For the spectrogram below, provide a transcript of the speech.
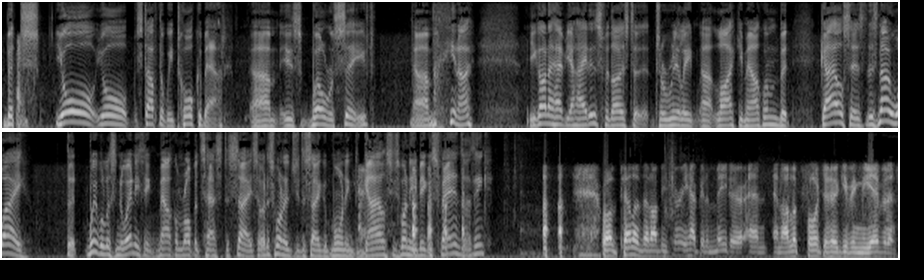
But your your stuff that we talk about um, is well received. Um, you know, you got to have your haters for those to to really uh, like you, Malcolm. But Gail says there's no way that we will listen to anything Malcolm Roberts has to say. So I just wanted you to say good morning to Gail. She's one of your biggest fans, I think. well, tell her that I'd be very happy to meet her, and, and I look forward to her giving me evidence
